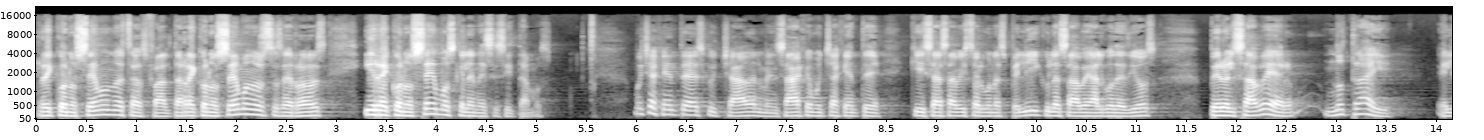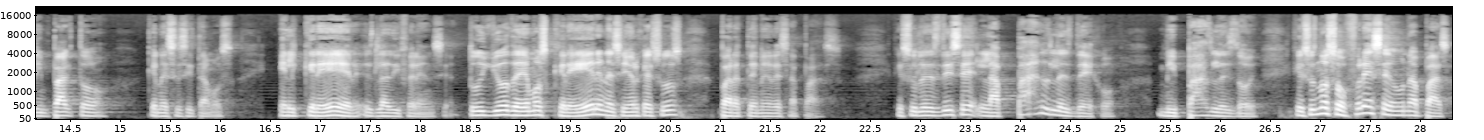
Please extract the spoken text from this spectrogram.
reconocemos nuestras faltas, reconocemos nuestros errores y reconocemos que le necesitamos. Mucha gente ha escuchado el mensaje, mucha gente quizás ha visto algunas películas, sabe algo de Dios, pero el saber no trae el impacto que necesitamos. El creer es la diferencia. Tú y yo debemos creer en el Señor Jesús para tener esa paz. Jesús les dice, la paz les dejo, mi paz les doy. Jesús nos ofrece una paz,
